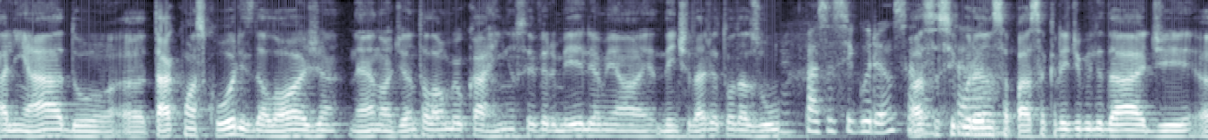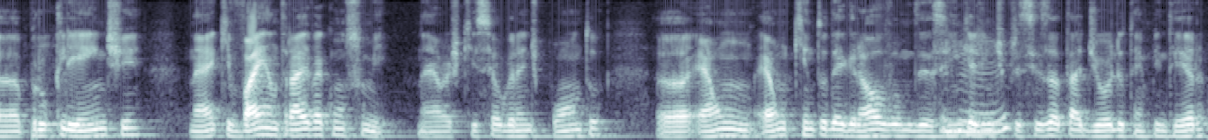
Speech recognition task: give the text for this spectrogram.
alinhado, uh, tá com as cores da loja, né? Não adianta lá o meu carrinho ser vermelho, a minha identidade é toda azul. Passa segurança. Passa né? segurança, tá... passa credibilidade uh, para o cliente né, que vai entrar e vai consumir. Né? Eu acho que esse é o grande ponto. Uh, é, um, é um quinto degrau, vamos dizer assim, uhum. que a gente uhum. precisa estar tá de olho o tempo inteiro.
